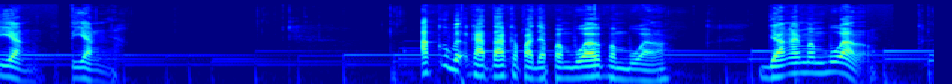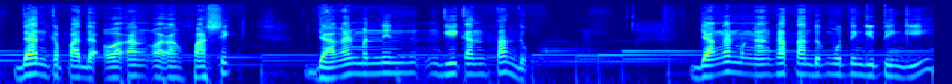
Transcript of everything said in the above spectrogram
tiang-tiangnya. Aku berkata kepada pembual-pembual, "Jangan membual," dan kepada orang-orang fasik, Jangan meninggikan tanduk. Jangan mengangkat tandukmu tinggi-tinggi.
